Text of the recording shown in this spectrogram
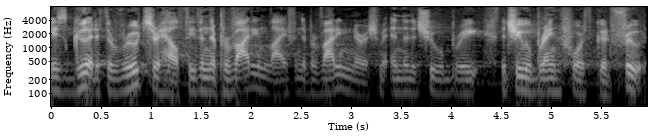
is good, if the roots are healthy, then they're providing life and they're providing nourishment, and then the tree will the tree will bring forth good fruit.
